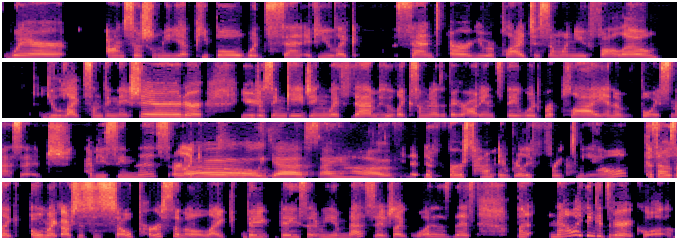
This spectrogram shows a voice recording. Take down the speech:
where on social media people would send if you like sent or you replied to someone you follow you liked something they shared or you're just engaging with them who like someone has a bigger audience they would reply in a voice message. Have you seen this? Or like oh yes i have. The first time it really freaked me out because i was like oh my gosh this is so personal. Like they they sent me a message like what is this? But now i think it's very cool.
